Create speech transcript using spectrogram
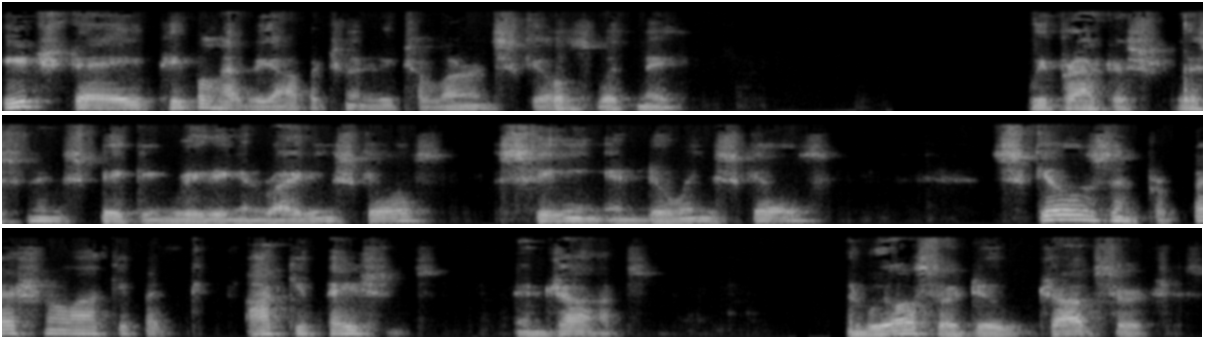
Each day, people have the opportunity to learn skills with me. We practice listening, speaking, reading, and writing skills, seeing and doing skills, skills in professional occup- occupations and jobs. And we also do job searches.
